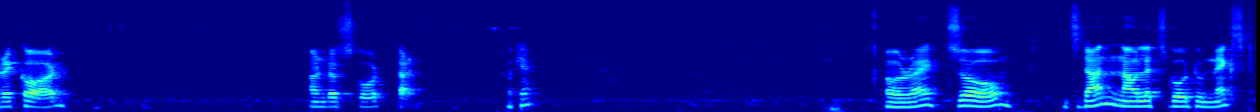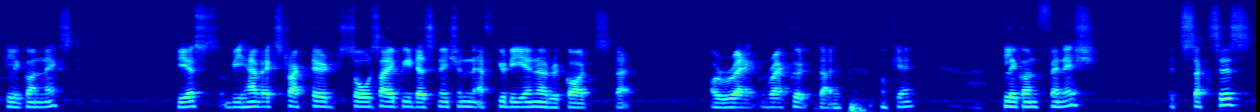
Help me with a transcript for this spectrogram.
record underscore type okay? All right so it's done. Now let's go to next click on next. Yes we have extracted source ip destination fqdn or records type or re- record type okay? Click on finish. It's success.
